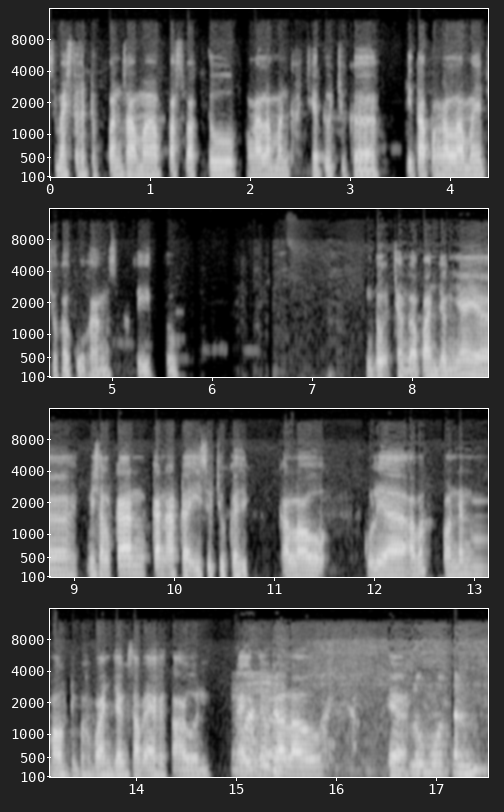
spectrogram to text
semester depan sama pas waktu pengalaman kerja itu juga kita pengalamannya juga kurang seperti itu untuk jangka panjangnya ya misalkan kan ada isu juga sih kalau kuliah apa konten mau diperpanjang sampai akhir tahun nah Oh, itu iya. kalau Lumutan.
